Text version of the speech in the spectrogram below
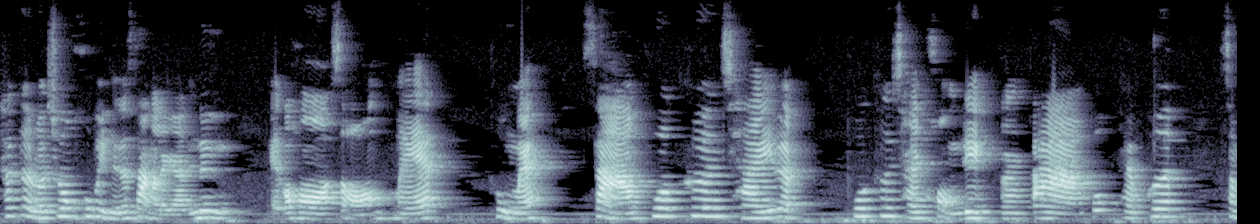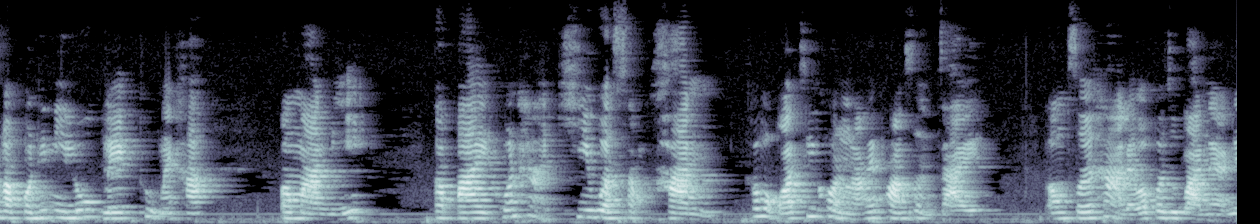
ถ้าเกิดว่าช่วงโควิดเขาจะสั่งอะไรกันหนึ่งแอลกอฮอล์สองแมสถูกไหม สามพวกเครื่องใช้แบบพวกเครื่องใช้ของเด็กต่างๆ พวกแพมเพิร์สสำหรับคนที่มีลูกเล็กถูกไหมคะ ประมาณนี้ ต่อไปค้นหาคีย์เวิร์ดสำคัญเขาบอกว่าที่คนเราให้ความสนใจ ลองเซิร์ชหาเลยว่าปัจจุบันเนี่ยใน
